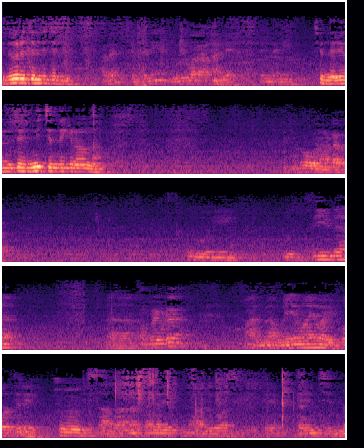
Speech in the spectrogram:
ഇതുവരെ ചിന്തനീയം. ചിന്തനീയം. ചിന്തനെന്ന് വെച്ചാൽ ഇനി ചിന്തിക്കണമെന്നാണ്. ഈ ബുദ്ധിയുടെ അമേയമായ വൈഭവത്തിൽ സാധാരണക്കാരായിരുന്ന ആദിവാസികൾക്ക് ഇത്രയും ചിന്ത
